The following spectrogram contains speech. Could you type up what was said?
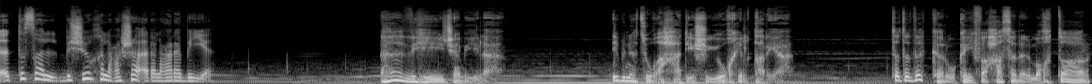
اتصل بشيوخ العشائر العربية. هذه جميلة. ابنة أحد شيوخ القرية. تتذكر كيف حصل المختار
